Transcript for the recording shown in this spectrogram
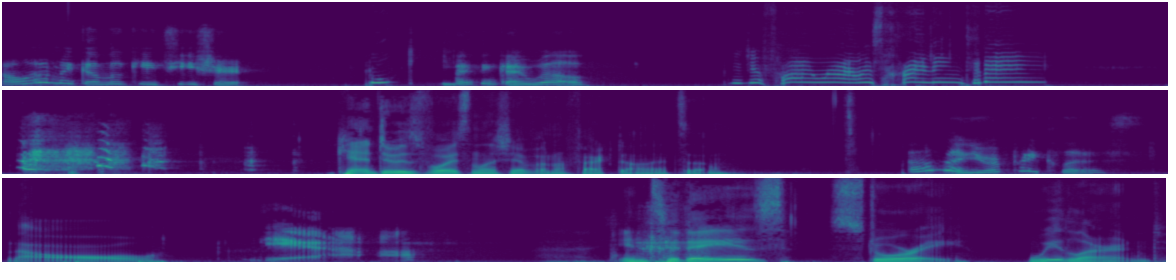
I want to make a Loo-Kee T-shirt. Loo-Kee, I think I will. did you find where I was hiding today? you Can't do his voice unless you have an effect on it. So Oh don't. You were pretty close. No. Yeah. In today's story, we learned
